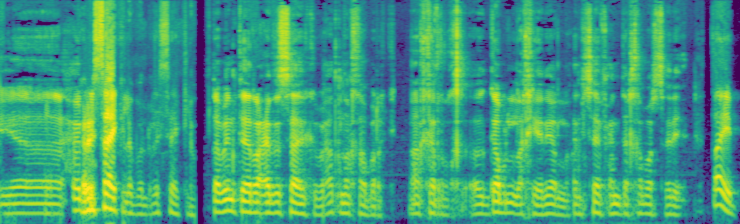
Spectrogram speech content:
يا حلو. recyclable recyclable طيب أنت راعي رسائلك عطنا خبرك. آخر قبل الأخير يلا. كان سيف عنده خبر سريع. طيب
